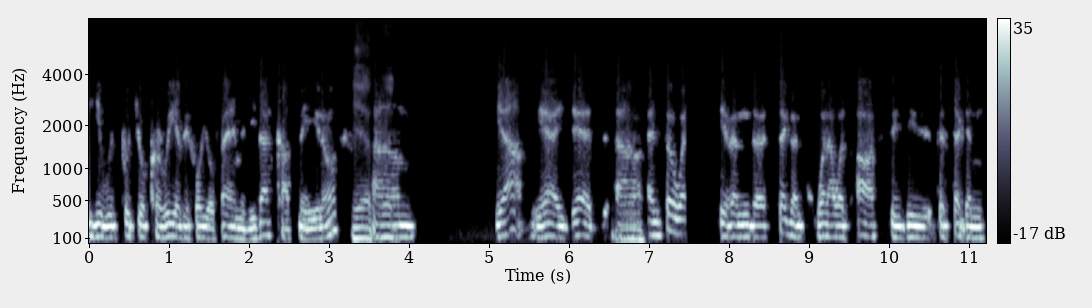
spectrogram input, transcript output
you would put your career before your family. That cut me, you know? Yeah. Um, yeah, yeah, it did. Uh, and so when even the second, when I was asked to do the second,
